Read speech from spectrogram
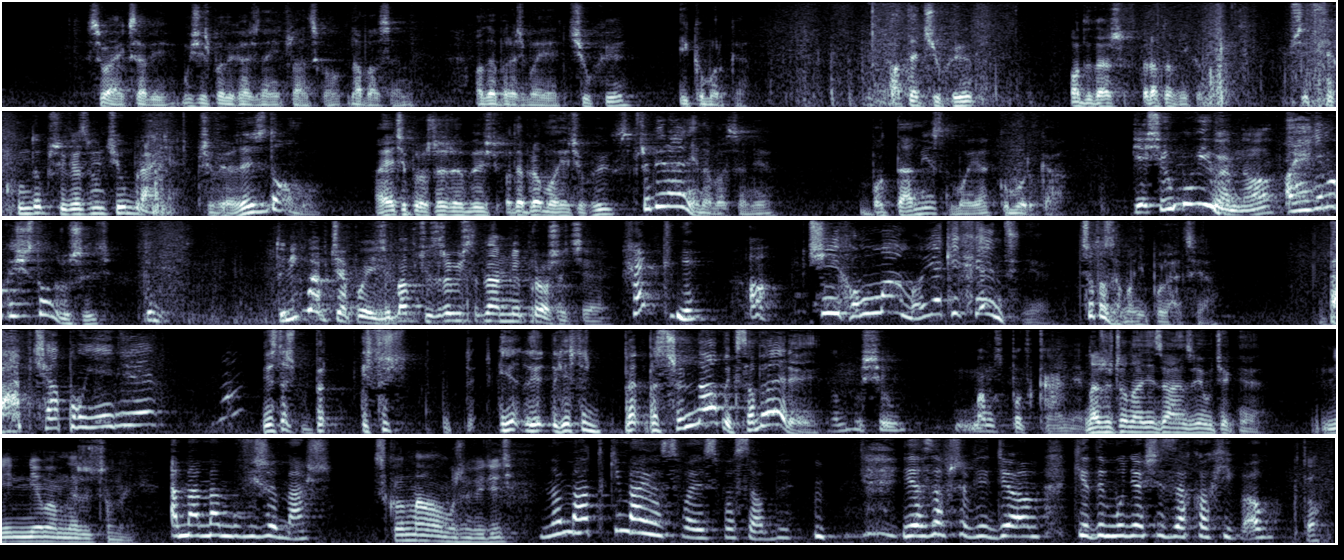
Słuchaj, Ksawi, musisz podjechać na inflancką, na basen, odebrać moje ciuchy i komórkę. A te ciuchy oddasz ratownikom. Przed sekundą przywiozłem ci ubranie. Przywiozłeś z domu. A ja cię proszę, żebyś odebrał moje ciuchy z przebierania na basenie. Bo tam jest moja komórka. Ja się umówiłem, no. A ja nie mogę się stąd ruszyć. To, to niech babcia pojedzie. Babciu, zrobisz to dla mnie, proszę cię. Chętnie. O, Cicho, mamo, jakie chętnie. Co to za manipulacja? Babcia pojedzie? Jesteś, be, jesteś, je, je- jesteś be, bezczelnawy, Ksawery. no bo się... Mam spotkanie. Narzeczona nie zaraz nie ucieknie. Nie, nie mam narzeczonej. A mama mówi, że masz. Skąd mama może wiedzieć? No matki mają swoje sposoby. Ja zawsze wiedziałam, kiedy Munio się zakochiwał. Kto?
